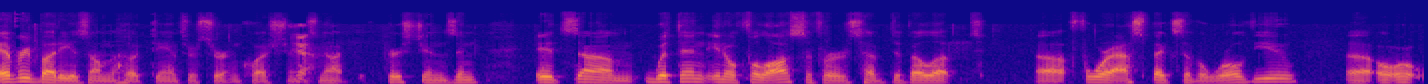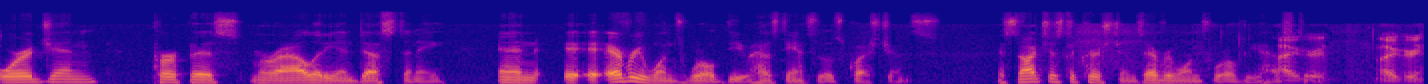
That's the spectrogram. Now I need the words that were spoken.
everybody is on the hook to answer certain questions, yeah. not just Christians. And it's um, within you know philosophers have developed uh, four aspects of a worldview: uh, or, origin, purpose, morality, and destiny. And it, it, everyone's worldview has to answer those questions. It's not just the Christians; everyone's worldview has. To. I agree. I agree.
